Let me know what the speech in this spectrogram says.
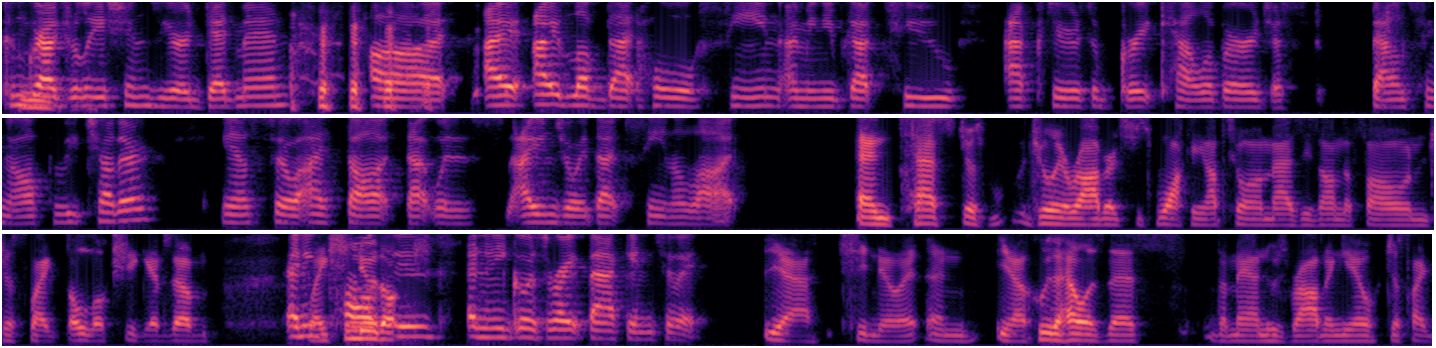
Congratulations, you're a dead man. uh, I I love that whole scene. I mean, you've got two actors of great caliber just bouncing off of each other. You know, so I thought that was I enjoyed that scene a lot. And Tess just Julia Roberts just walking up to him as he's on the phone, just like the look she gives him. And he like pauses the... and then he goes right back into it yeah, she knew it. And, you know, who the hell is this? The man who's robbing you. Just like,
